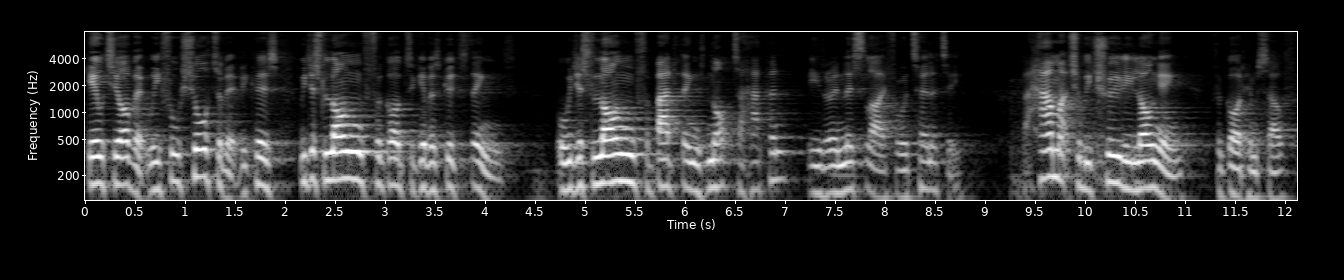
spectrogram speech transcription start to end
guilty of it, we fall short of it because we just long for God to give us good things, or we just long for bad things not to happen, either in this life or eternity. But how much are we truly longing for God Himself.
